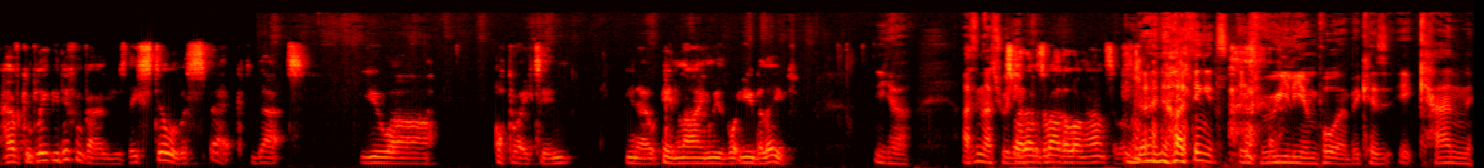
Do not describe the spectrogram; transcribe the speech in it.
have completely different values, they still respect that you are operating, you know, in line with what you believe. Yeah. I think that's really. So that was a rather long answer. no, no, I think it's it's really important because it can,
